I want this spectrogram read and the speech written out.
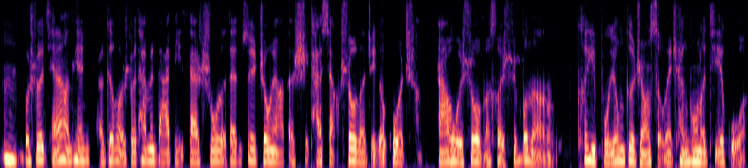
嗯，我说前两天女儿跟我说他们打比赛输了，但最重要的是她享受了这个过程。然后我说我们何时不能可以不用各种所谓成功的结果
